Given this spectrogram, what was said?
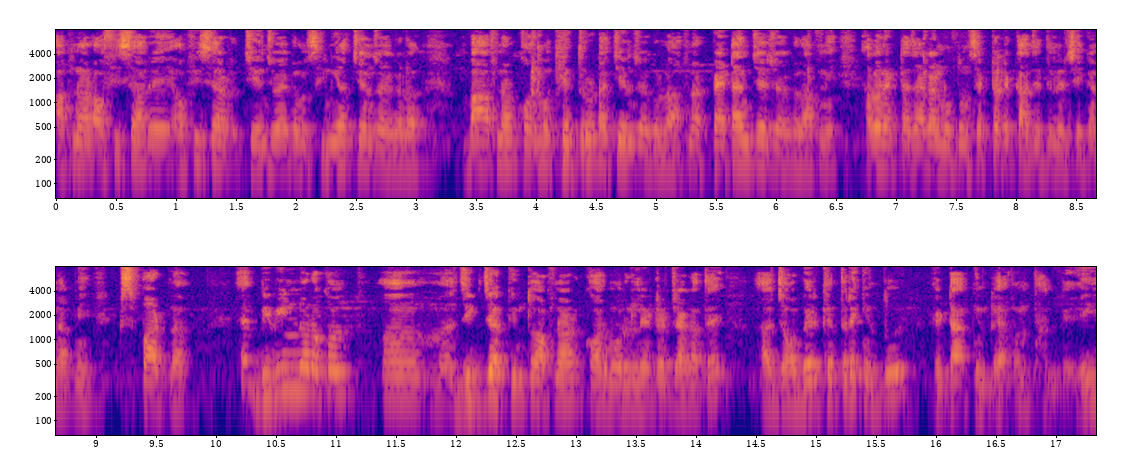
আপনার অফিসারে অফিসার চেঞ্জ হয়ে গেল সিনিয়র চেঞ্জ হয়ে গেল, বা আপনার কর্মক্ষেত্রটা চেঞ্জ হয়ে গেলো, আপনার প্যাটার্ন চেঞ্জ হয়ে গেলো, আপনি এমন একটা জায়গায় নতুন সেক্টরে কাজে দিলেন সেখানে আপনি এক্সপার্ট না। বিভিন্ন রকম জিগজাগ কিন্তু আপনার কর্ম রিলেটেড জায়গাতে জবের ক্ষেত্রে কিন্তু এটা কিন্তু এখন থাকবে। এই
